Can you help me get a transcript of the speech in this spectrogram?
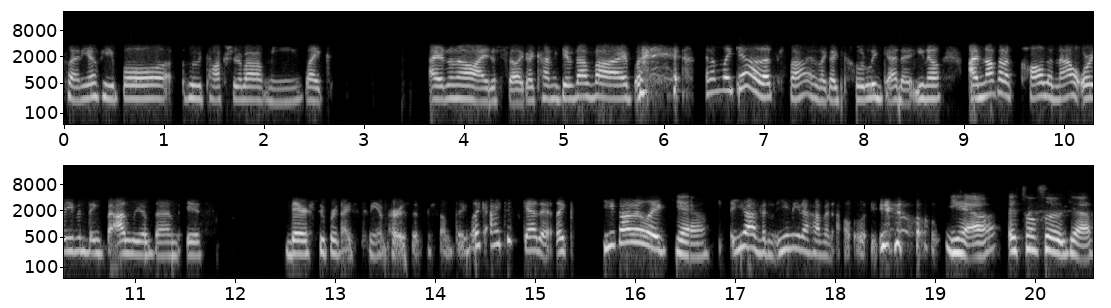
plenty of people who talk shit about me. Like, I don't know. I just feel like I kind of give that vibe. and I'm like, yeah, that's fine. Like, I totally get it. You know, I'm not to call them out or even think badly of them if they're super nice to me in person or something. Like, I just get it. Like, you gotta like yeah. you haven't you need to have an outlet you know? Yeah. It's also yeah.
